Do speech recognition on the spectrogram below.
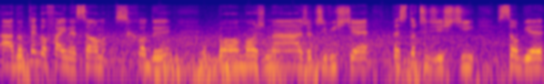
A do tego fajne są schody, bo można rzeczywiście te 130 sobie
